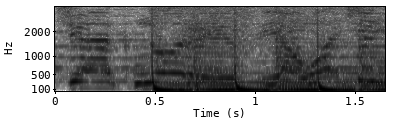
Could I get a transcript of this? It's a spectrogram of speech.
Чак Норрис, я очень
